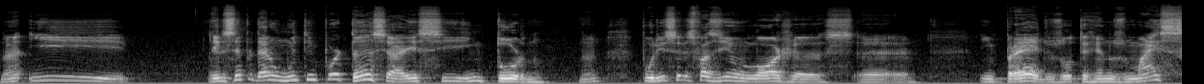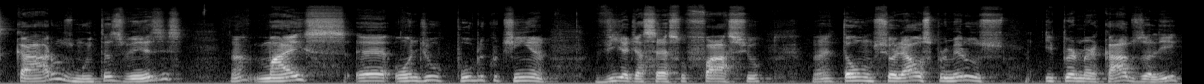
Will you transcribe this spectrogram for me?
né, e eles sempre deram muita importância a esse entorno. Né? Por isso eles faziam lojas é, em prédios ou terrenos mais caros muitas vezes né? mas é, onde o público tinha via de acesso fácil. Né? Então, se olhar os primeiros hipermercados ali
